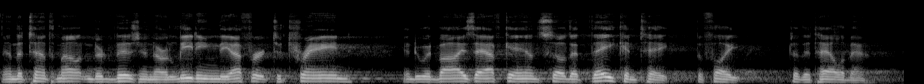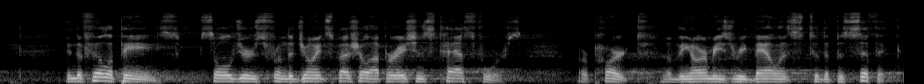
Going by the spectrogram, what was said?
and the 10th Mountain Division are leading the effort to train and to advise Afghans so that they can take the fight to the Taliban. In the Philippines, soldiers from the Joint Special Operations Task Force are part of the Army's rebalance to the Pacific.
